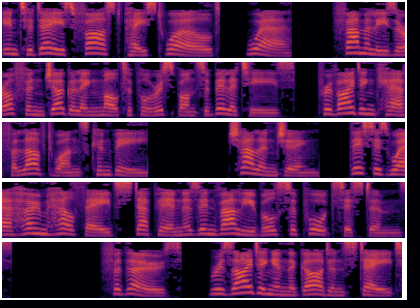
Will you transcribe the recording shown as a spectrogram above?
In today's fast paced world, where families are often juggling multiple responsibilities, providing care for loved ones can be challenging. This is where home health aides step in as invaluable support systems. For those residing in the Garden State,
